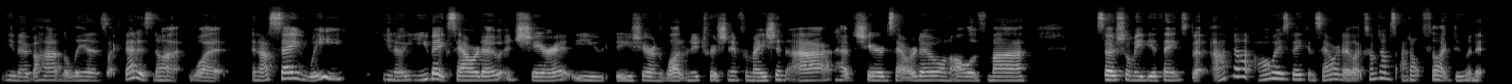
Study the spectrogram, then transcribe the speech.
you know, behind the lens, like that is not what and I say we, you know, you bake sourdough and share it. You you share a lot of nutrition information. I have shared sourdough on all of my social media things, but I'm not always baking sourdough. Like sometimes I don't feel like doing it.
